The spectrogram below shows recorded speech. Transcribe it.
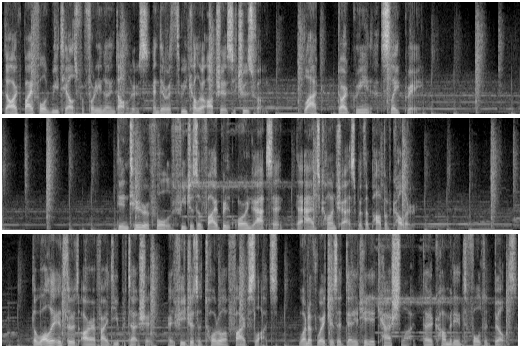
The ARK Bifold retails for $49, and there are three color options to choose from, black, dark green, and slate gray. The interior fold features a vibrant orange accent that adds contrast with a pop of color. The wallet includes RFID protection and features a total of 5 slots, one of which is a dedicated cash slot that accommodates folded bills.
